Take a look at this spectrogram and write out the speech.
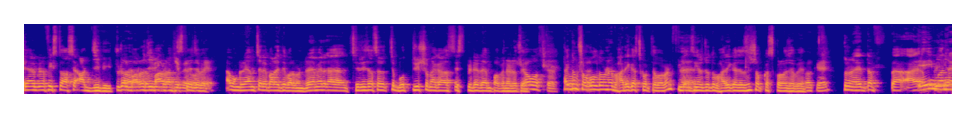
Share graphics তো আছে আট জিবি টোটাল বারো জিবি গ্রাফিক্স পেয়ে যাবেন এবং র্যাম চাইলে বাড়াইতে পারবেন। র্যামের সিরিজ আছে হচ্ছে বত্রিশশো মেগা স্পিডের র্যাম পাবেন এটাতে। একদম সকল ধরনের ভারী কাজ করতে পারবেন। ফ্রিল্যান্সিং এর যত ভারী কাজ আছে সব কাজ করা যাবে। ওকে। এটা এই মধ্যে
